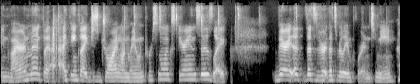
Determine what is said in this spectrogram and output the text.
environment but I, I, think like just drawing on my own personal experiences like very that, that's very that's really important to me.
